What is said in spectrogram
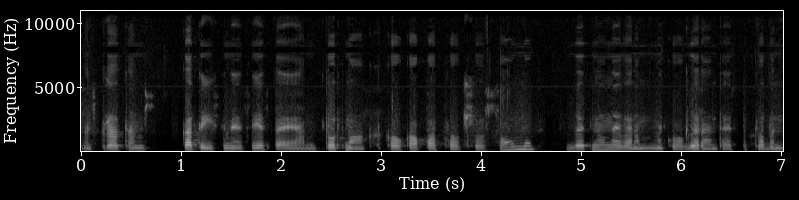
Mēs, protams, skatīsimies iespējām turpmāk kaut kā pacelt šo summu, bet nu, nevaram neko garantēt pat labi.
